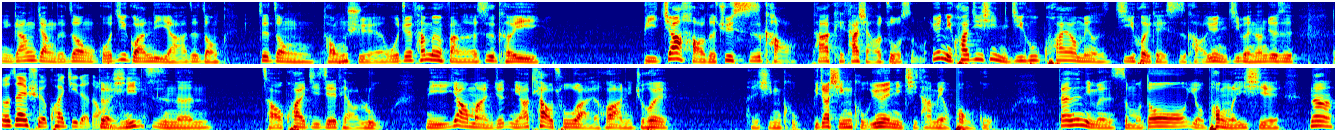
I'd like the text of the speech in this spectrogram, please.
你刚刚讲的这种国际管理啊，这种这种同学，我觉得他们反而是可以比较好的去思考，他可以他想要做什么。因为你会计系，你几乎快要没有机会可以思考，因为你基本上就是都在学会计的东西。对你只能朝会计这条路，你要么你就你要跳出来的话，你就会。很辛苦，比较辛苦，因为你其他没有碰过，但是你们什么都有碰了一些，那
